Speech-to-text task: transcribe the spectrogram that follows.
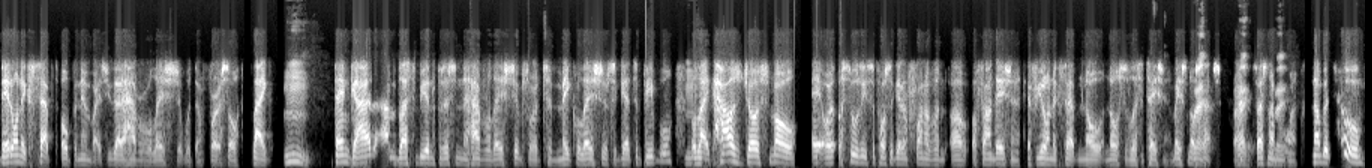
they don't accept open invites. You got to have a relationship with them first. So, like, mm. Thank God I'm blessed to be in a position to have relationships or to make relationships to get to people. Mm. But, like, how is Joe Schmo or, Susie supposed to get in front of a, a, a, foundation if you don't accept no no solicitation? It makes no right. sense, right? right? So that's number right. one. Number two,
